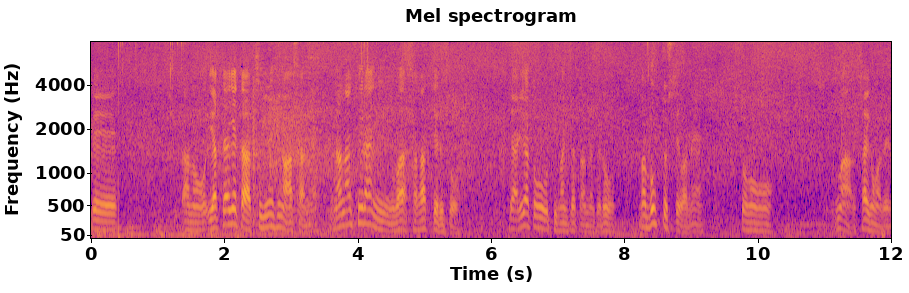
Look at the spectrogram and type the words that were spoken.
であのやってあげた次の日の朝ね7くらいには下がってるとでありがとうっていう感じだったんだけど、まあ、僕としてはねそのまあ最後までね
